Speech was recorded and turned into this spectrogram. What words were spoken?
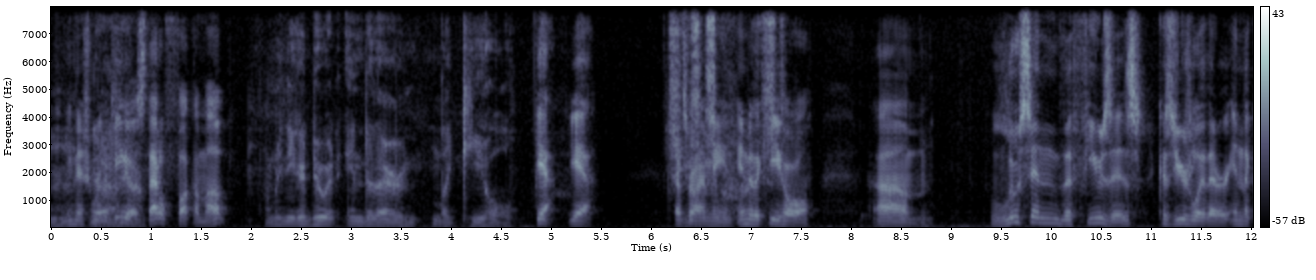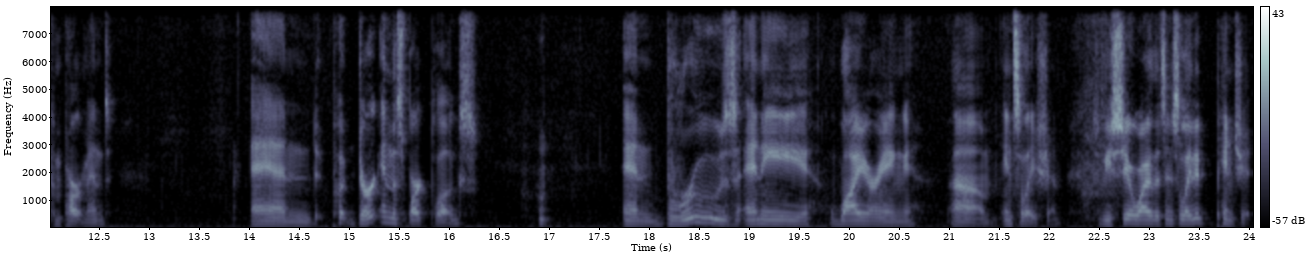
ignition where Yeah, the key yeah. goes. That'll fuck them up. I mean, you could do it into their like keyhole. Yeah, yeah. That's what I Jesus mean. Into the keyhole. Um, loosen the fuses because usually they're in the compartment, and put dirt in the spark plugs, and bruise any wiring um, insulation. So if you see a wire that's insulated, pinch it.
